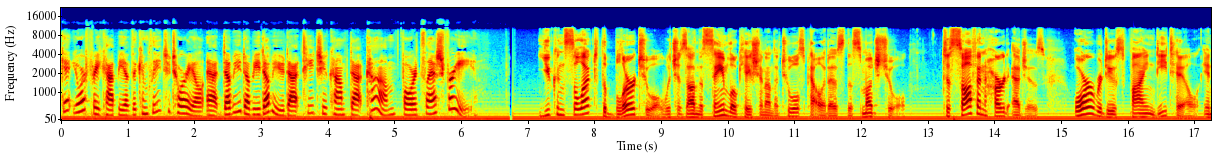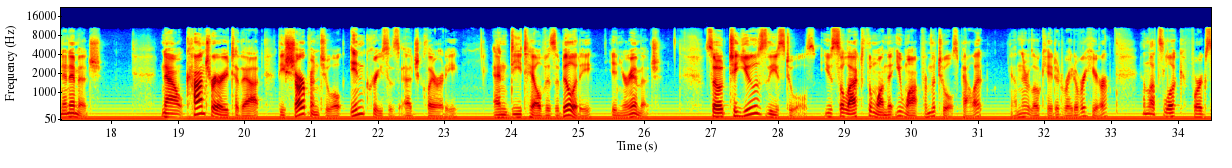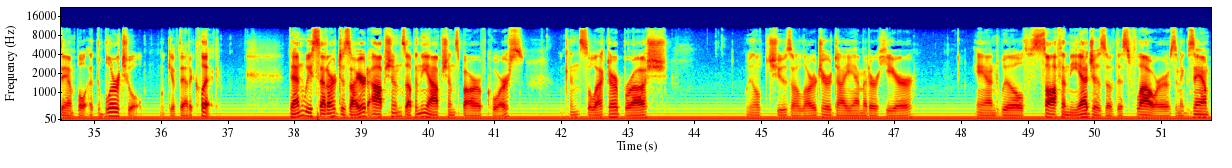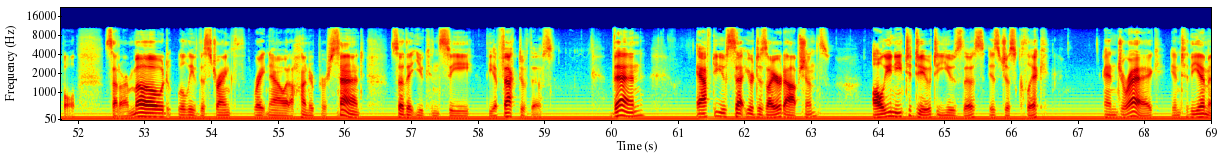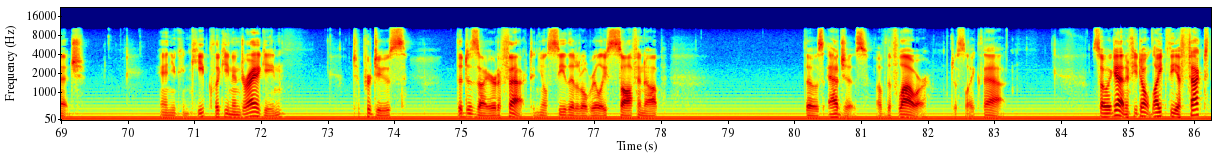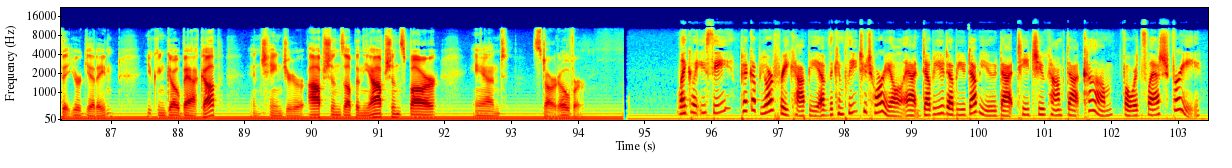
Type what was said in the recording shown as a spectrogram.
Get your free copy of the complete tutorial at www.teachucomp.com forward slash free. You can select the Blur tool, which is on the same location on the Tools palette as the Smudge tool, to soften hard edges or reduce fine detail in an image. Now, contrary to that, the Sharpen tool increases edge clarity and detail visibility in your image. So to use these tools, you select the one that you want from the Tools palette, and they're located right over here. And let's look, for example, at the Blur tool. We'll give that a click. Then we set our desired options up in the options bar, of course. We can select our brush. We'll choose a larger diameter here and we'll soften the edges of this flower as an example. Set our mode, we'll leave the strength right now at 100% so that you can see the effect of this. Then, after you've set your desired options, all you need to do to use this is just click and drag into the image. And you can keep clicking and dragging to produce the desired effect. And you'll see that it'll really soften up those edges of the flower, just like that. So again, if you don't like the effect that you're getting, you can go back up and change your options up in the options bar and start over. Like what you see? Pick up your free copy of the complete tutorial at www.teachucomp.com forward slash free.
